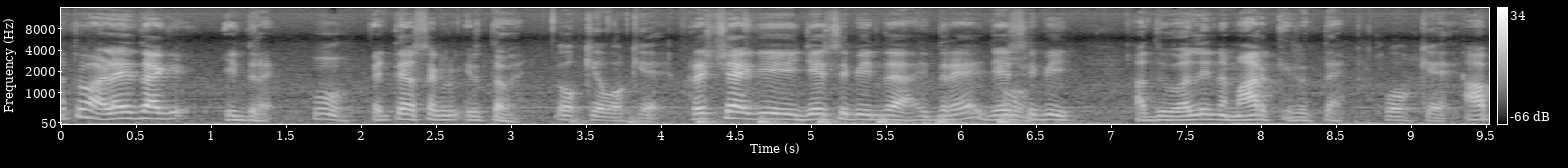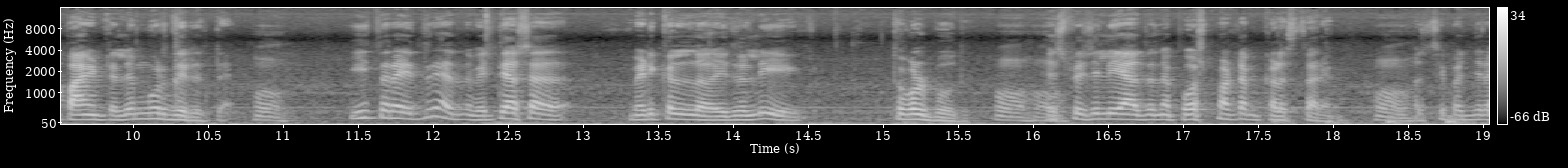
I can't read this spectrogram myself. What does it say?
ಅಥವಾ ಹಳೇದಾಗಿ ಇದ್ದರೆ ವ್ಯತ್ಯಾಸಗಳು ಇರ್ತವೆ. Okay okay. ಫ್ರೆಶ್ ಆಗಿ ಜೆ ಸಿ ಬಿಯಿಂದ ಇದ್ದರೆ ಜೆ ಸಿ ಬಿ ಅದು ಅಲ್ಲಿನ ಮಾರ್ಕ್ ಇರುತ್ತೆ. ಓಕೆ. ಆ ಪಾಯಿಂಟಲ್ಲೇ ಮುರಿದಿರುತ್ತೆ. ಈ ಥರ ಇದ್ದರೆ ಅದನ್ನ ವ್ಯತ್ಯಾಸ ಮೆಡಿಕಲ್ ಇದರಲ್ಲಿ ತಗೊಳ್ಬೋದು. ಎಸ್ಪೆಷಲಿ ಅದನ್ನು ಪೋಸ್ಟ್ ಮಾರ್ಟಮ್ ಕಳಿಸ್ತಾರೆ ಅಸ್ಥಿ ಪಂಜರ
